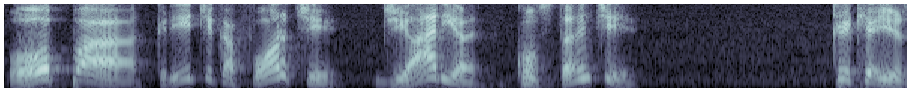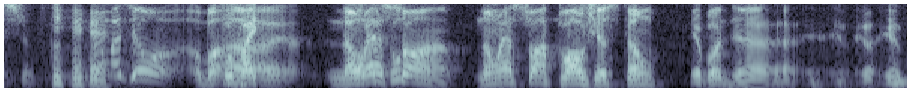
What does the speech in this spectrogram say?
Opa! Crítica forte, diária, constante? O que, que, é isso? Não, mas eu, vai... não, é só, não é só atual gestão. Eu vou, uh, eu, eu,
